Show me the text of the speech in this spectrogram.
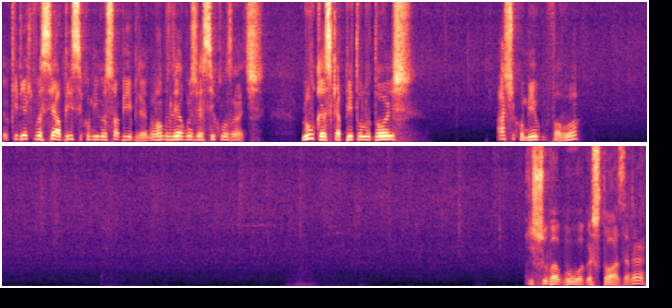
Eu queria que você abrisse comigo a sua Bíblia. Nós vamos ler alguns versículos antes. Lucas capítulo 2. Ache comigo, por favor. Que chuva boa, gostosa, né?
